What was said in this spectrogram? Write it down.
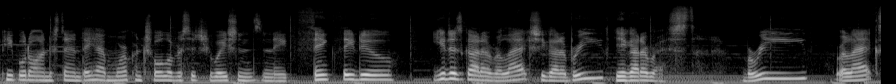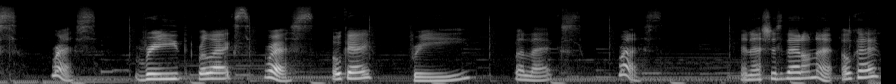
People don't understand they have more control over situations than they think they do. You just gotta relax, you gotta breathe, you gotta rest. Breathe, relax, rest. Breathe, relax, rest. Okay? Breathe, relax, rest. And that's just that on that, okay?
